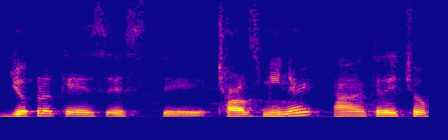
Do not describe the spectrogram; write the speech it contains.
Yo creo que es este Charles Miner, uh, que de hecho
